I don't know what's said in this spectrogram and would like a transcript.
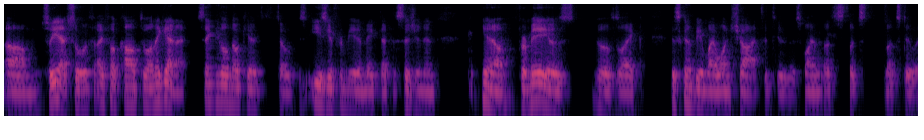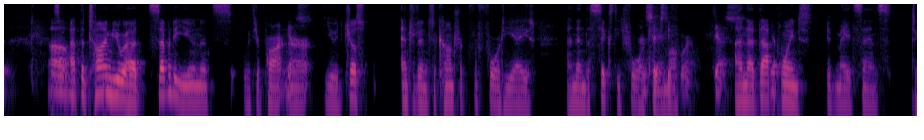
Um, so yeah, so if I felt comfortable, and again, single, no kids, so it's easier for me to make that decision. And you know, for me, it was it was like this is going to be my one shot to do this. Why let's let's let's do it. Um, so at the time, you had seventy units with your partner. Yes. You had just entered into contract for forty eight and then the 64 and 64 up. yes and at that yep. point it made sense to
